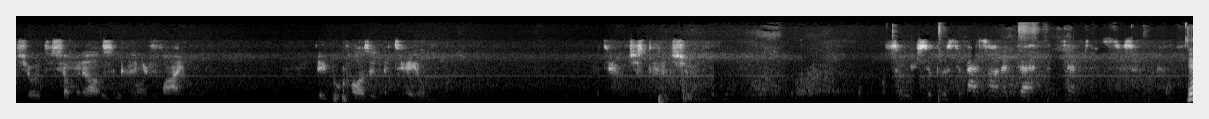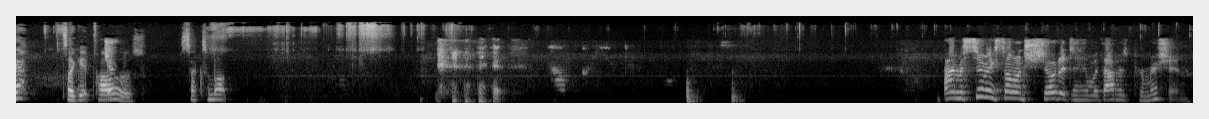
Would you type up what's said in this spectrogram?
show it to someone else, and then you're fine. David calls it a tail. A tale just to show. So you're supposed to pass on a death sentence to someone else. Yeah, it's like it follows. Sex him up. How could you get involved? in this? I'm assuming someone showed it to him without his permission,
